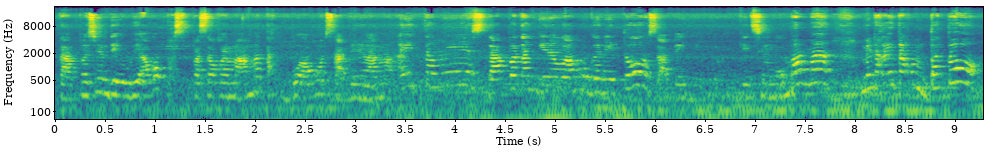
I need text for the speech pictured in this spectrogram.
Tapos yun, di uwi ako, paspas ako kay mama, takbo ako. Sabi ni mama, ay tamis, dapat ang ginawa mo ganito. Sabi ni gising mo, mama, may nakita akong bato.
